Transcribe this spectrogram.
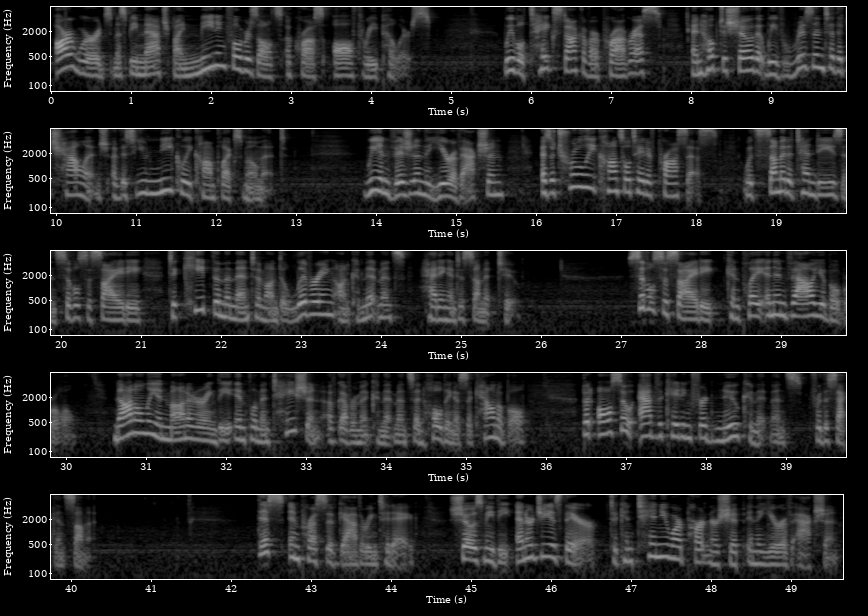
our words must be matched by meaningful results across all three pillars. We will take stock of our progress and hope to show that we've risen to the challenge of this uniquely complex moment. We envision the year of action as a truly consultative process with summit attendees and civil society to keep the momentum on delivering on commitments heading into Summit 2. Civil society can play an invaluable role, not only in monitoring the implementation of government commitments and holding us accountable, but also advocating for new commitments for the second summit. This impressive gathering today shows me the energy is there to continue our partnership in the year of action.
